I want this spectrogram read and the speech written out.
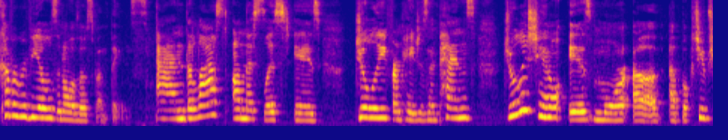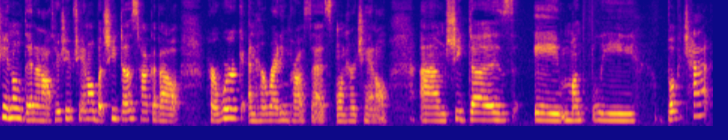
cover reveals and all of those fun things. And the last on this list is Julie from Pages and Pens. Julie's channel is more of a booktube channel than an authortube channel, but she does talk about her work and her writing process on her channel. Um, she does a monthly book chat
